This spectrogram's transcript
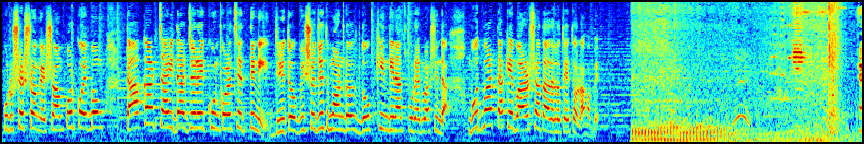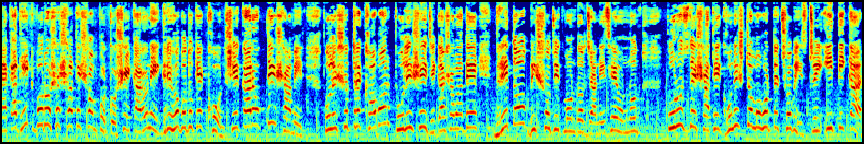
পুরুষের সঙ্গে সম্পর্ক এবং টাকার চাহিদার জেরে খুন করেছেন তিনি। ধৃত বিশ্বজিৎ মণ্ডল দক্ষিণ দিনাজপুরের বাসিন্দা। বুধবার তাকে বারাসাত আদালতে তোলা হবে। একাধিক পুরুষের সাথে সম্পর্ক। সে কারণে গৃহবধূকে খুন। স্বীকারোক্তি স্বামীর। পুলিশ সূত্রে খবর, পুলিশি জিজ্ঞাসাবাদে ধৃত বিশ্বজিৎ মণ্ডল জানিয়েছে, অন্য পুরুষদের সাথে ঘনিষ্ঠ মুহূর্তের ছবি স্ত্রী ইতিকার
